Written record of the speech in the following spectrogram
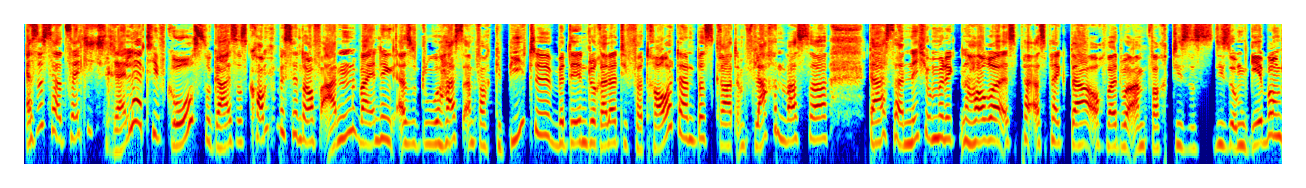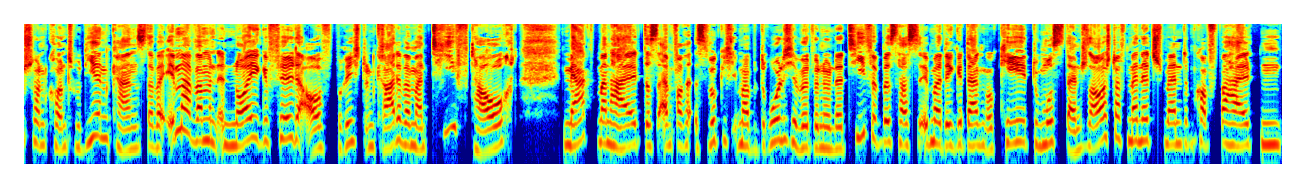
Es ist tatsächlich relativ groß sogar. Also, es kommt ein bisschen drauf an, weil, also du hast einfach Gebiete, mit denen du relativ vertraut dann bist, gerade im flachen Wasser. Da ist dann nicht unbedingt ein Horroraspekt da, auch weil du einfach dieses, diese Umgebung schon kontrollieren kannst. Aber immer, wenn man in neue Gefilde aufbricht und gerade wenn man tief taucht, merkt man halt, dass einfach es wirklich immer wird, wenn du in der Tiefe bist, hast du immer den Gedanken, okay, du musst dein Sauerstoffmanagement im Kopf behalten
